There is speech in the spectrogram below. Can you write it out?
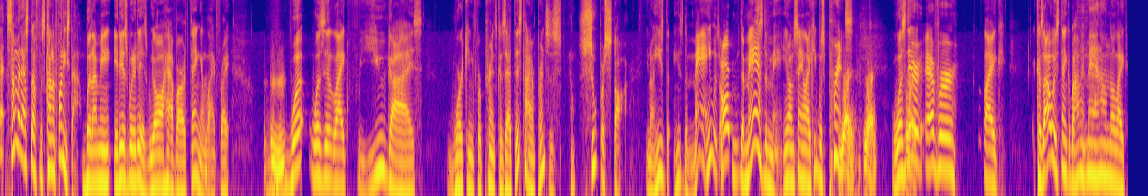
eh, some of that stuff was kind of funny style. But I mean, it is what it is. We all have our thing in life, right? Mm-hmm. What was it like for you guys working for Prince? Because at this time, Prince is you know, superstar. You know, he's the he's the man. He was all, the man's the man. You know what I'm saying? Like he was Prince. Right, right. Was right. there ever like because I always think about, I mean, man, I don't know, like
